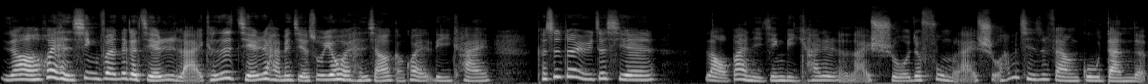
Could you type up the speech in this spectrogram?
你知道会很兴奋那个节日来，可是节日还没结束，又会很想要赶快离开。可是对于这些老伴已经离开的人来说，就父母来说，他们其实是非常孤单的，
